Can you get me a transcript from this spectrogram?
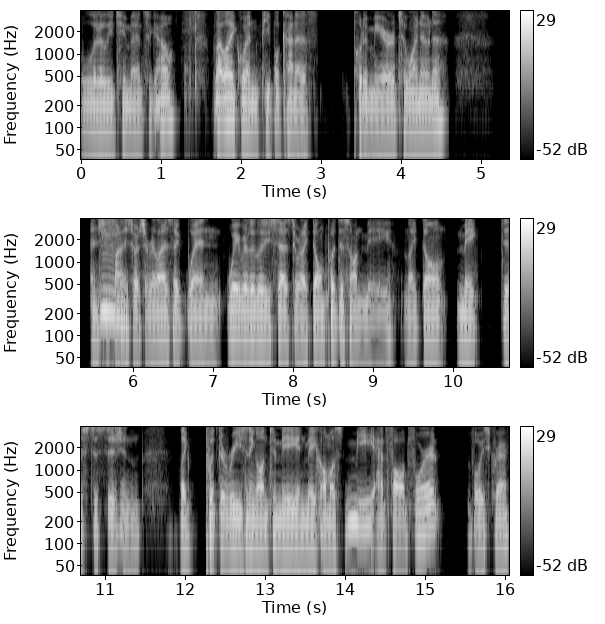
literally two minutes ago, but I like when people kind of put a mirror to Wynonna and she Mm. finally starts to realize, like, when Waverly literally says to her, like, don't put this on me, like, don't make this decision, like, put the reasoning onto me and make almost me at fault for it, voice crack.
